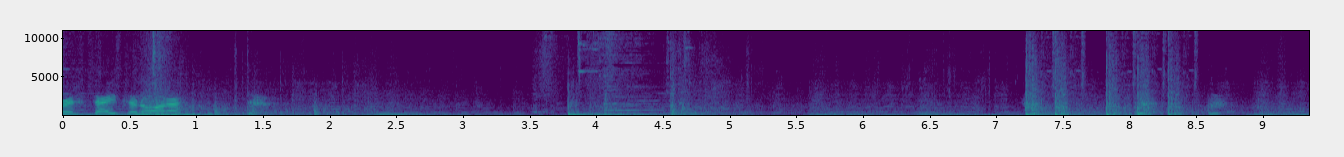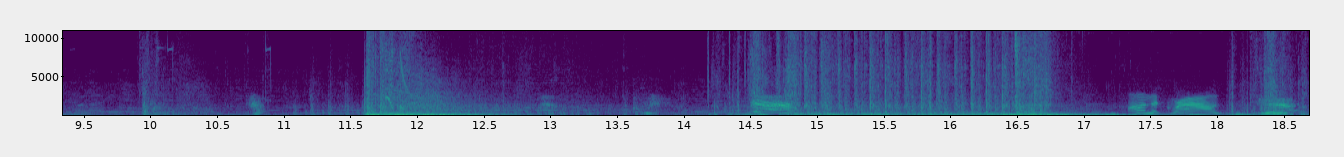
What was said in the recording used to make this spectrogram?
Your estate's in order. On the ground!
